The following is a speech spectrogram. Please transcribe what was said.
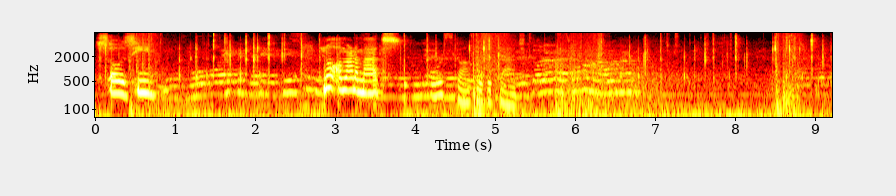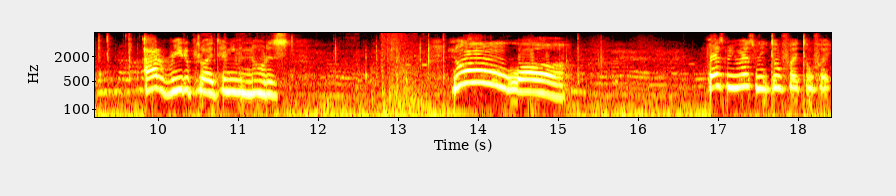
So is he. No, I'm out of mats. Horse stock is attached. I had to redeploy. I didn't even notice. No! Rest me, rest me. Don't fight, don't fight.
